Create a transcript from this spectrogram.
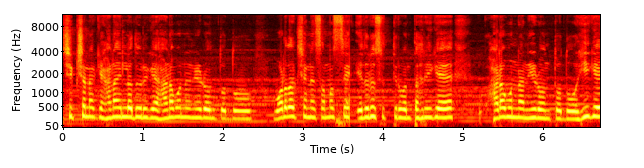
ಶಿಕ್ಷಣಕ್ಕೆ ಹಣ ಇಲ್ಲದವರಿಗೆ ಹಣವನ್ನು ನೀಡುವಂಥದ್ದು, ವರದಕ್ಷಿಣೆ ಸಮಸ್ಯೆ ಎದುರಿಸುತ್ತಿರುವಂತಹರಿಗೆ ಹಣವನ್ನು ನೀಡುವಂಥದ್ದು, ಹೀಗೆ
